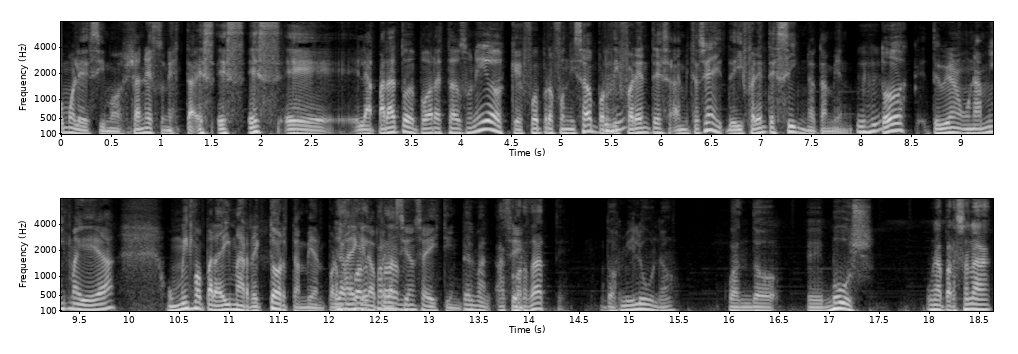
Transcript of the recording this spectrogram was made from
¿Cómo le decimos? Ya no es un es, es, es, eh, el aparato de poder de Estados Unidos que fue profundizado por diferentes administraciones de diferentes signos también. Todos tuvieron una misma idea, un mismo paradigma rector también, por Y más de que la perdón, operación sea distinta. Delman, Sí. acordate 2001 cuando eh, Bush una persona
